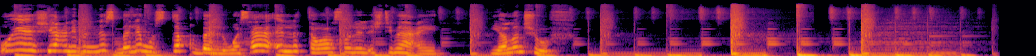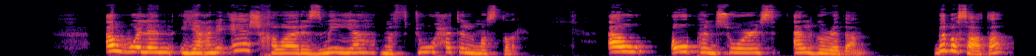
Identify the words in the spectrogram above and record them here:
وإيش يعني بالنسبة لمستقبل وسائل التواصل الاجتماعي؟ يلا نشوف. أولا يعني إيش خوارزمية مفتوحة المصدر أو Open Source Algorithm ببساطة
